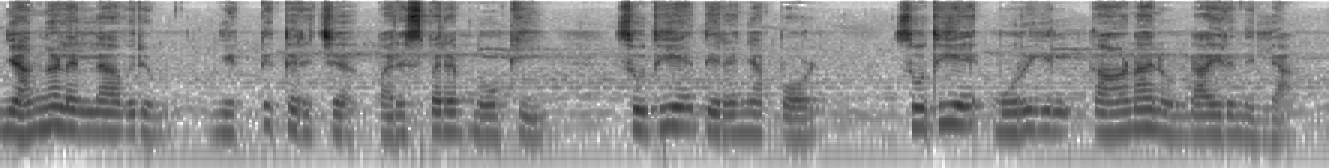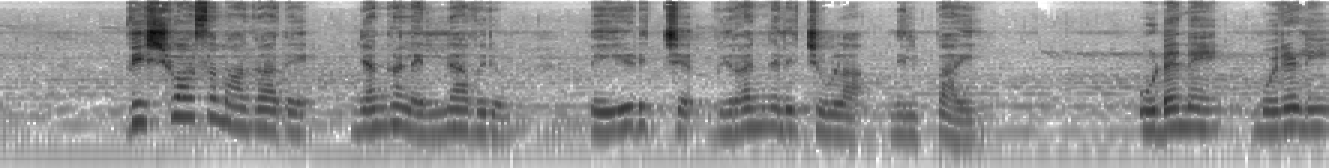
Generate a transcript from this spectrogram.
ഞങ്ങളെല്ലാവരും ഞെട്ടിത്തെറിച്ച് പരസ്പരം നോക്കി സുധിയെ തിരഞ്ഞപ്പോൾ സുധിയെ മുറിയിൽ കാണാനുണ്ടായിരുന്നില്ല. വിശ്വാസമാകാതെ ഞങ്ങളെല്ലാവരും പേടിച്ച് വിറങ്ങലിച്ചുള്ള നിൽപ്പായി. ഉടനെ മുരളി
